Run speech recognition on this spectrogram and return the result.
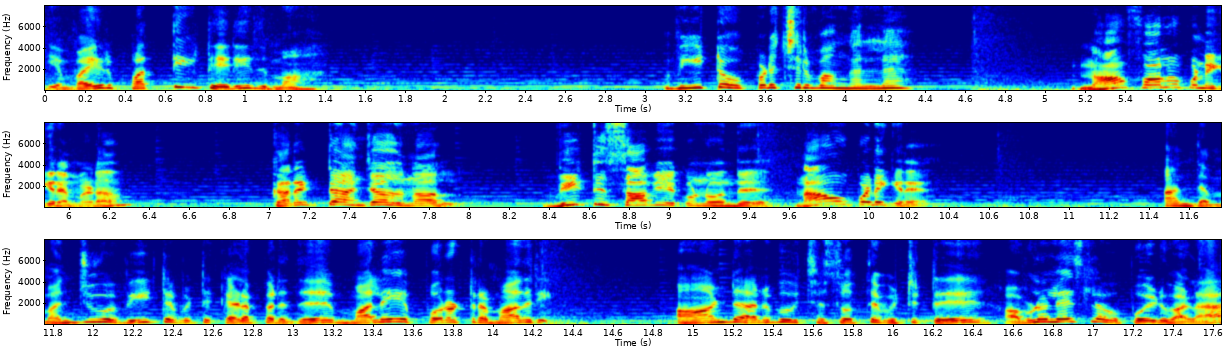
என் வயிறு பத்திக்கிட்டு எரியுதுமா? வீட்டை ஒப்படைச்சிருவாங்கல்ல? நான் ஃபாலோ பண்ணிக்கிறேன் மேடம் கரெக்டா அஞ்சாவது நாள் வீட்டு சாவியை கொண்டு வந்து நான் ஒப்படைக்கிறேன். அந்த மஞ்சுவை வீட்டை விட்டு கிளப்புறது மலையை புரட்டுற மாதிரி. ஆண்டு அனுபவிச்ச சொத்தை விட்டுட்டு அவ்வளோ லேஸ்ல அவ போயிடுவாளா?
